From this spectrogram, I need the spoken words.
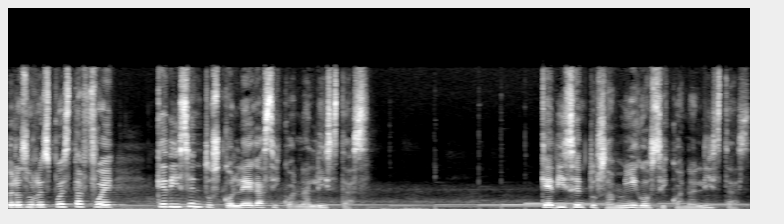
Pero su respuesta fue, ¿qué dicen tus colegas psicoanalistas? ¿Qué dicen tus amigos psicoanalistas?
